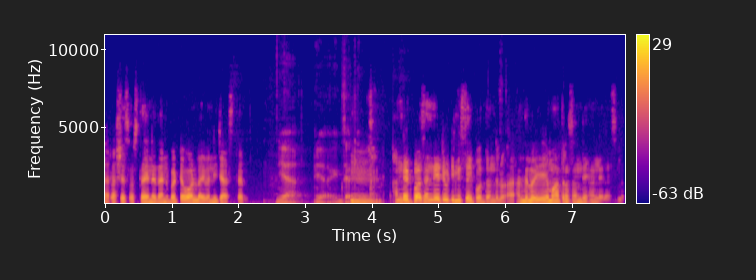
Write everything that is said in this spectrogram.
రషెస్ వస్తాయనే దాన్ని బట్టి వాళ్ళు ఇవన్నీ చేస్తారు. Yeah hundred percent nativity miss అయిపోద్ది అందులో. అందులో ఏ మాత్రం సందేహం లేదు అసలు.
